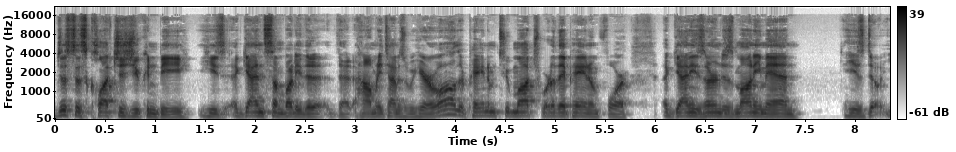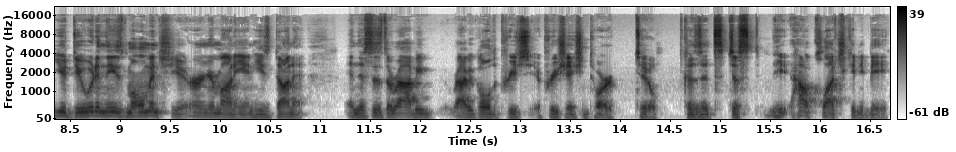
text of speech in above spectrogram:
just as clutch as you can be. He's again somebody that that how many times we hear, oh, they're paying him too much. What are they paying him for? Again, he's earned his money, man. He's you do it in these moments, you earn your money, and he's done it. And this is the Robbie Robbie Gould appreci- appreciation tour too, because it's just he, how clutch can he be?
